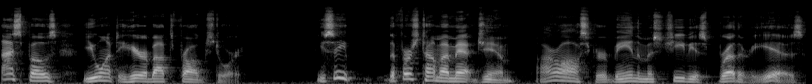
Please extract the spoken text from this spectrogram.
I suppose you want to hear about the frog story. You see, the first time I met Jim, our Oscar, being the mischievous brother he is,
